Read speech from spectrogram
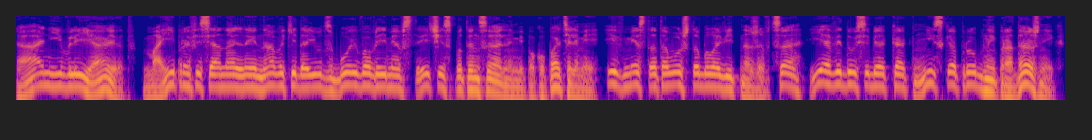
Они влияют. Мои профессиональные навыки дают сбой во время встречи с потенциальными покупателями, и вместо того, чтобы ловить на живца, я веду себя как низкопробный продажник,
